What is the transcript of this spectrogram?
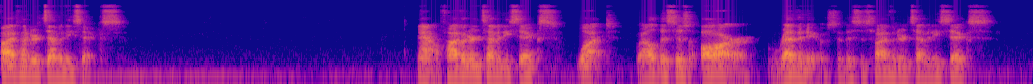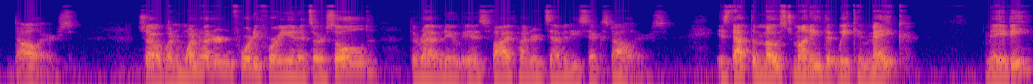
576. Now, 576, what? Well, this is our revenue, so this is $576. So when 144 units are sold, the revenue is $576. Is that the most money that we can make? Maybe,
